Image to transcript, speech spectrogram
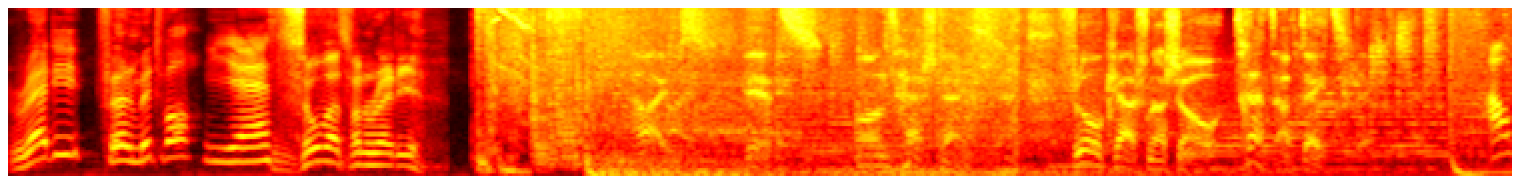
Ready für den Mittwoch? Yes. Sowas von ready. Hypes, Hits und Hashtags. Flo Kerschner Show Trend Update. Auf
